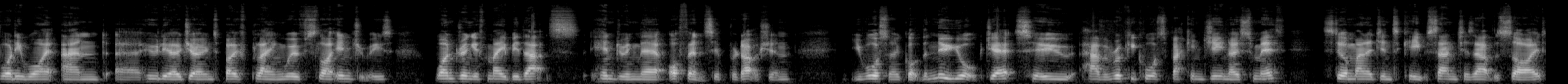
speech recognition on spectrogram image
Roddy White and uh, Julio Jones both playing with slight injuries, wondering if maybe that's hindering their offensive production. You've also got the New York Jets, who have a rookie quarterback in Geno Smith, still managing to keep Sanchez out the side.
